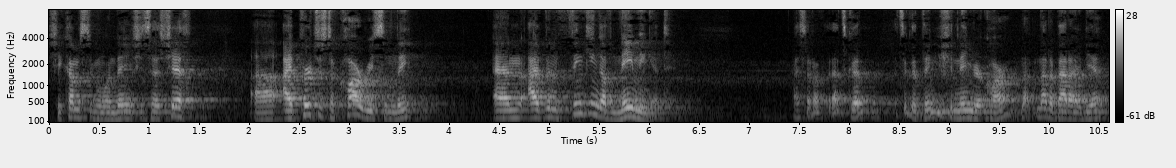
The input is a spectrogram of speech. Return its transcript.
She comes to me one day and she says, Sheikh, uh, I purchased a car recently and I've been thinking of naming it. I said, okay, that's good. That's a good thing. You should name your car. Not, not a bad idea.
